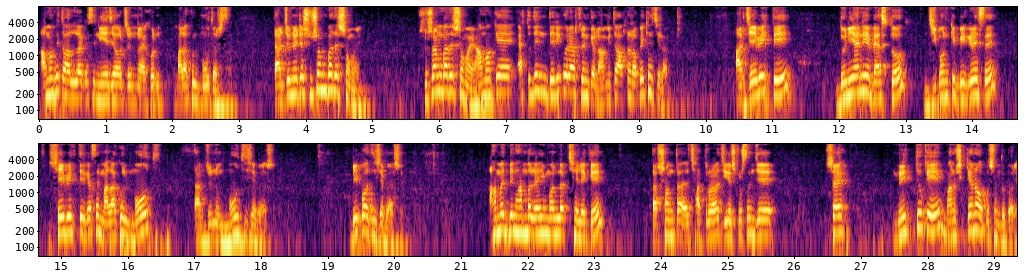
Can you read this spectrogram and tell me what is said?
আমাকে তো আল্লাহর কাছে নিয়ে যাওয়ার জন্য এখন মালাকুল মৌত আসছে। তার জন্য এটা সুসংবাদের সময়। সুসংবাদের সময়। আমাকে এতদিন দেরি করে আসলেন কেন? আমি তো আপনার অপেক্ষা ছিলাম। আর যে ব্যক্তি দুনিয়া নিয়ে ব্যস্ত, জীবনকে বিগড়েছে, সেই ব্যক্তির কাছে মালাকুল মৌত তার জন্য মৌত হিসেবে আসে। বিপদ হিসেবে আসে। আহমেদ বিন হাম্বল রহিমল্লার ছেলেকে তার সন্তান ছাত্ররা জিজ্ঞেস করছেন যে, শেখ, মৃত্যুকে মানুষ কেন অপছন্দ করে?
